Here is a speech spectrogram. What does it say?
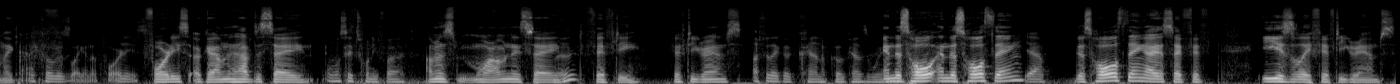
like Can of Coke is like in the 40s. 40s. Okay, I'm gonna have to say. I'm gonna say 25. I'm just more. I'm gonna say Really? 50. 50 grams. I feel like a can of Coke has way. And this whole and this whole thing, Yeah. this whole thing, I say 50, easily 50 grams.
